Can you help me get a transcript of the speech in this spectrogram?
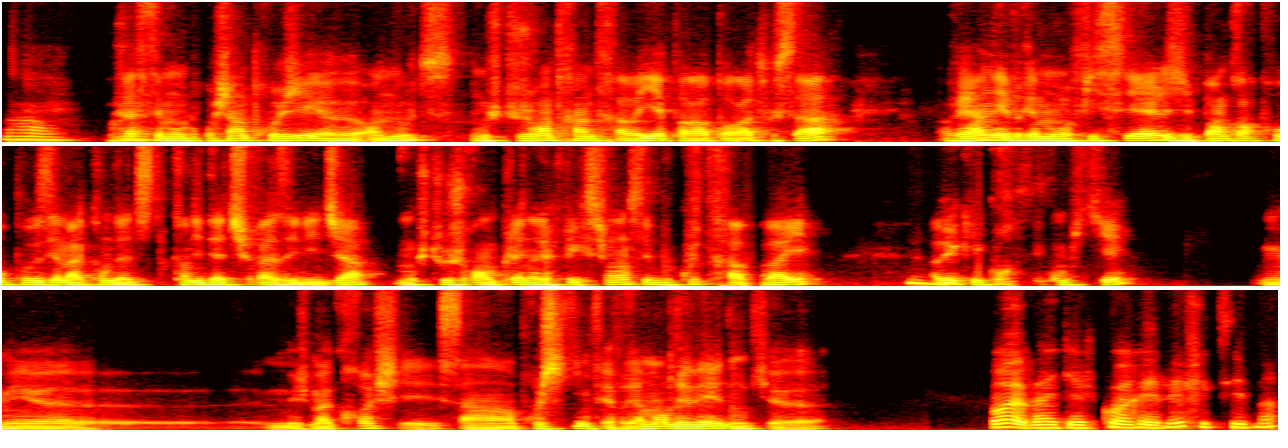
Donc là, c'est mon prochain projet euh, en août. Donc je suis toujours en train de travailler par rapport à tout ça. Rien n'est vraiment officiel. J'ai pas encore proposé ma candidature à Zelidja. Donc je suis toujours en pleine réflexion. C'est beaucoup de travail. Mhm. Avec les cours, c'est compliqué. Mais, mais je m'accroche et c'est un projet qui me fait vraiment rêver. Donc oui, ben, il y a de quoi rêver, effectivement.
